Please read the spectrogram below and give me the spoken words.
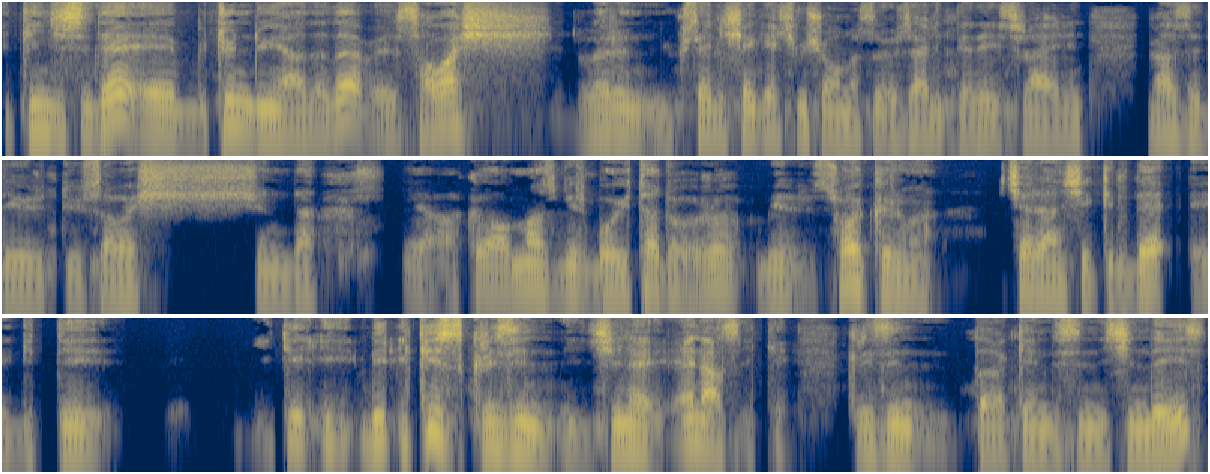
İkincisi de e, bütün dünyada da savaşların yükselişe geçmiş olması özellikle de İsrail'in Gazze'de yürüttüğü savaşında akıl almaz bir boyuta doğru bir soykırımı içeren şekilde gittiği iki, bir ikiz krizin içine en az iki krizin da kendisinin içindeyiz.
